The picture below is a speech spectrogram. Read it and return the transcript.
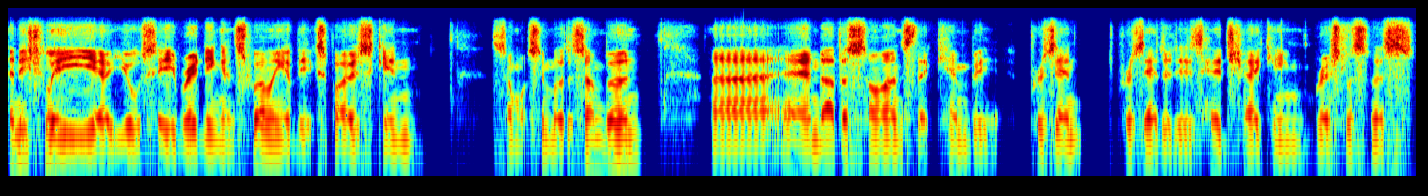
initially, uh, you'll see reddening and swelling of the exposed skin, somewhat similar to sunburn, uh, and other signs that can be present, presented is head shaking, restlessness,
